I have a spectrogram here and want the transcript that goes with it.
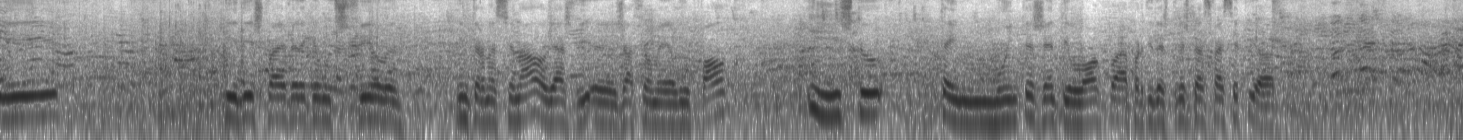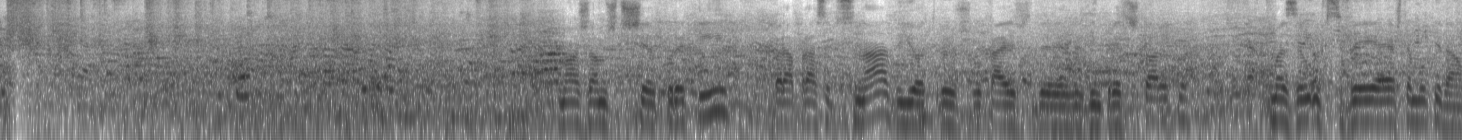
E, e diz que vai haver aqui um desfile internacional, aliás eh, já filmei ali o palco e isto tem muita gente e logo a partir das três parece que vai ser pior. Nós vamos descer por aqui para a Praça do Senado e outros locais de, de interesse histórico, mas o, o que se vê é esta multidão.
